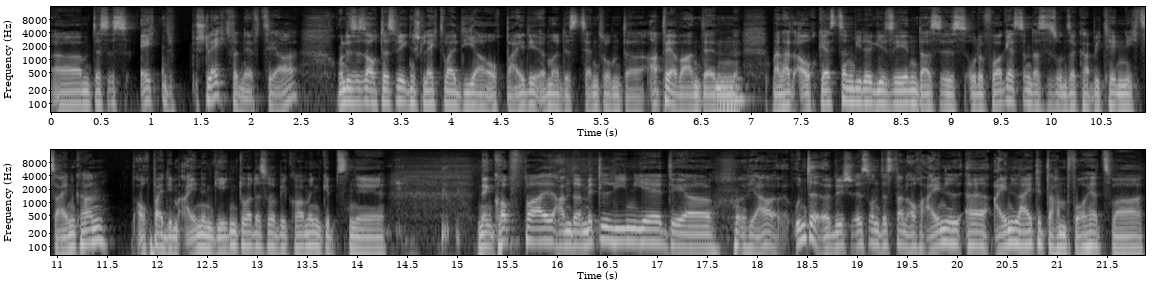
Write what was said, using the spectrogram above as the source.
Ähm, Das ist echt schlecht für den FCA. Und es ist auch deswegen schlecht, weil die ja auch beide immer das Zentrum der Abwehr waren. Denn man hat auch gestern wieder gesehen, dass es, oder vorgestern, dass es unser Kapitän nicht sein kann. Auch bei dem einen Gegentor, das wir bekommen, gibt's eine einen Kopfball an der Mittellinie, der ja unterirdisch ist und das dann auch ein, äh, einleitet. Da haben vorher zwar,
